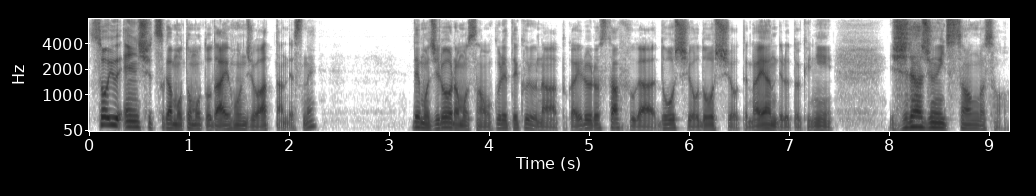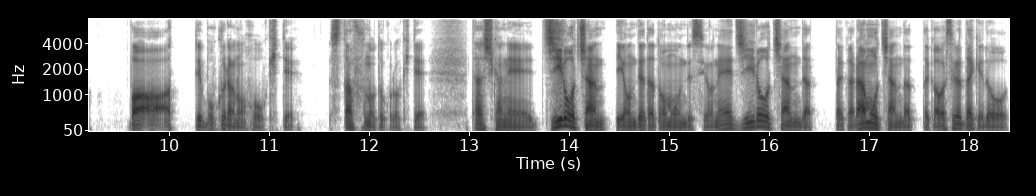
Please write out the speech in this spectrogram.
そういう演出がもともと台本上あったんですね。でもジローラモさん遅れてくるなとかいろいろスタッフがどうしようどうしようって悩んでる時に石田純一さんがさバーって僕らの方来てスタッフのところ来て確かねジロちゃんって呼んでたと思うんですよねジロちゃんだったかラモちゃんだったか忘れたけど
